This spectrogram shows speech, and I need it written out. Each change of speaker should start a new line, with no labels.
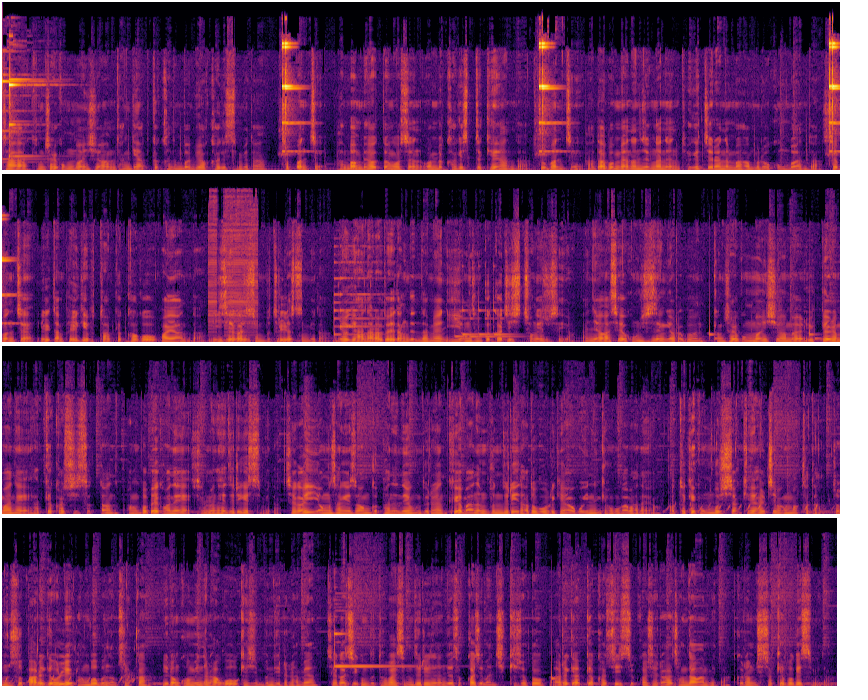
자, 경찰 공무원 시험 단기 합격하는 법 요약하겠습니다. 첫 번째, 한번 배웠던 것은 완벽하게 습득해야 한다. 두 번째, 하다 보면 언젠가는 되겠지라는 마음으로 공부한다. 세 번째, 일단 필기부터 합격하고 봐야 한다. 이 세 가지 전부 틀렸습니다. 여기 하나라도 해당된다면 이 영상 끝까지 시청해주세요. 안녕하세요 공시생 여러분. 경찰 공무원 시험을 6개월 만에 합격할 수 있었던 방법에 관해 설명해드리겠습니다. 제가 이 영상에서 언급하는 내용들은 꽤 많은 분들이 나도 모르게 하고 있는 경우가 많아요. 어떻게 공부 시작해야 할지 막막하다. 점수 빠르게 올릴 방법은 없을까? 이런 고민을 하고 계신 분들이라면 제가 지금부터 말씀드리는 6가지 만 지키셔도 빠르게 합격할 수 있을 것이라 장담합니다. 그럼 시작해 보겠습니다.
